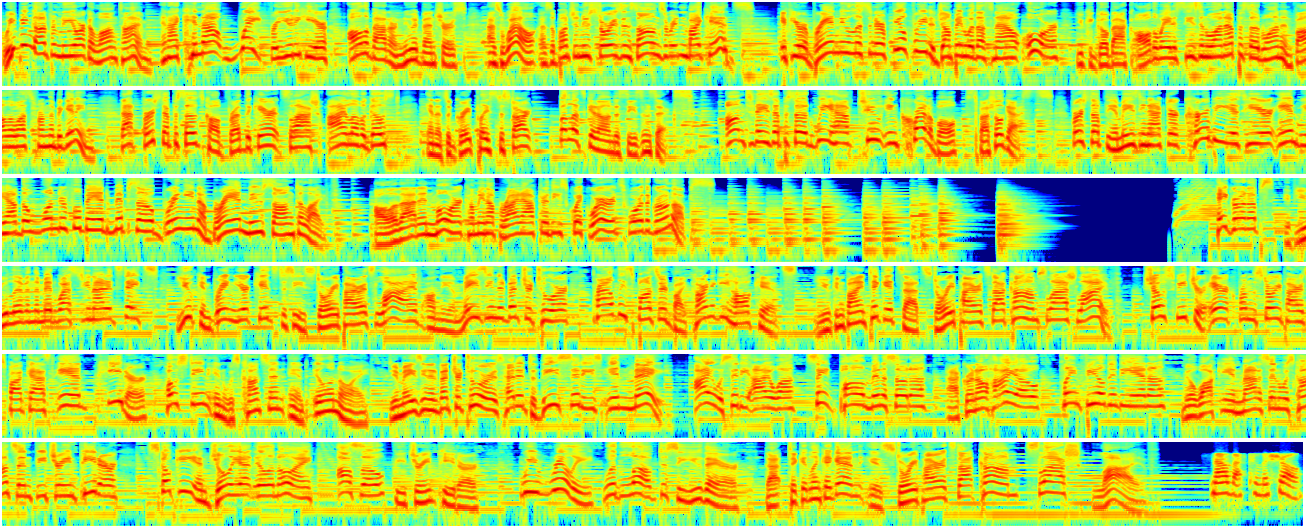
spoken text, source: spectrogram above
We've been gone from New York a long time, and I cannot wait for you to hear all about our new adventures, as well as a bunch of new stories and songs written by kids. If you're a brand new listener, feel free to jump in with us now, or you can go back all the way to season one, episode one, and follow us from the beginning. That first episode's called Fred the Carrot slash I Love a Ghost, and it's a great place to start. But let's get on to season six. On today's episode, we have two incredible special guests. First up, the amazing actor Kirby is here, and we have the wonderful band Mipso bringing a brand new song to life. All of that and more coming up right after these quick words for the grown-ups. Hey grown-ups, if you live in the Midwest United States, you can bring your kids to see Story Pirates live on the Amazing Adventure Tour, proudly sponsored by Carnegie Hall Kids. You can find tickets at storypirates.com/live. Shows feature Eric from the Story Pirates podcast and Peter hosting in Wisconsin and Illinois. The Amazing Adventure Tour is headed to these cities in May. Iowa City, Iowa, St. Paul, Minnesota, Akron, Ohio, Plainfield, Indiana, Milwaukee and Madison, Wisconsin, featuring Peter, Skokie and Joliet, Illinois, also featuring Peter. We really would love to see you there. That ticket link again is storypirates.com slash live. Now back to the show.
